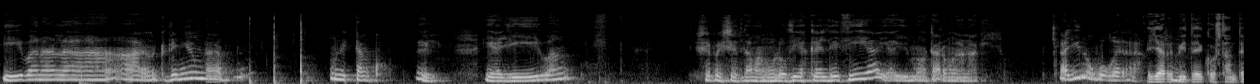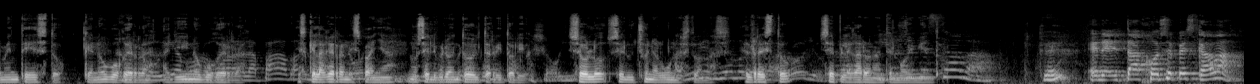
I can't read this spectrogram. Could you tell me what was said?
y iban a la... que tenía una, un estanco, él. Y allí iban, se presentaban los días que él decía, y ahí mataron a nadie. Allí no hubo guerra. Ella repite constantemente esto, que no hubo guerra, allí no hubo guerra. Es que la guerra en España no se libró en todo el territorio, solo se luchó en algunas zonas. El resto se plegaron ante el movimiento. ¿Qué? En el Tajo se pescaba.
